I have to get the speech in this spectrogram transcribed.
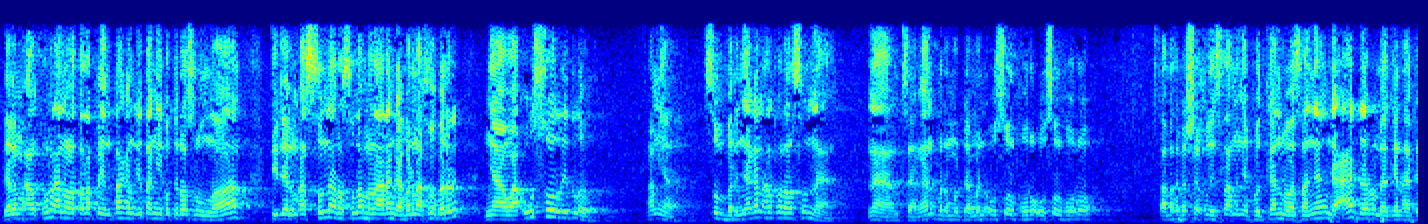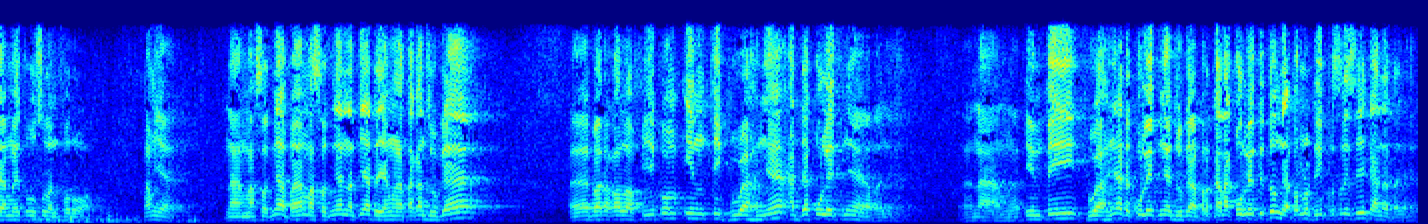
Dalam Al-Qur'an Allah Taala perintahkan kita mengikuti Rasulullah, di dalam As-Sunnah Rasulullah melarang gambar makhluk bernyawa usul itu loh. Paham ya? Sumbernya kan Al-Qur'an Sunnah. Nah, jangan bermudah-mudahan usul furu usul furu. Sampai-sampai Syekhul Islam menyebutkan bahwasanya enggak ada pembagian agama itu usul dan furu. Paham ya? Nah, maksudnya apa? Maksudnya nanti ada yang mengatakan juga eh, barakallahu fikum inti buahnya ada kulitnya katanya. Nah, inti buahnya ada kulitnya juga. Perkara kulit itu enggak perlu diperselisihkan katanya.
